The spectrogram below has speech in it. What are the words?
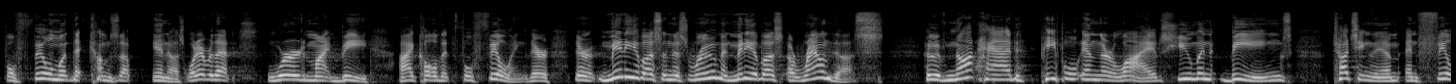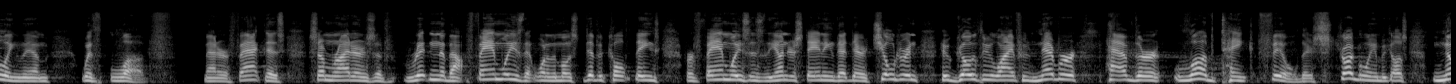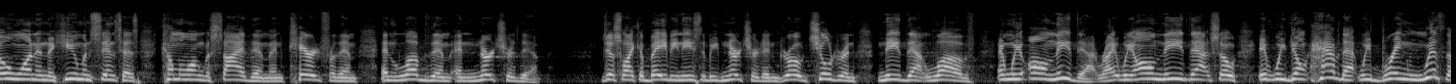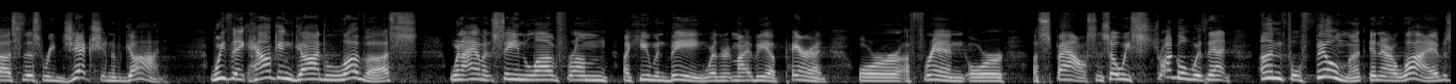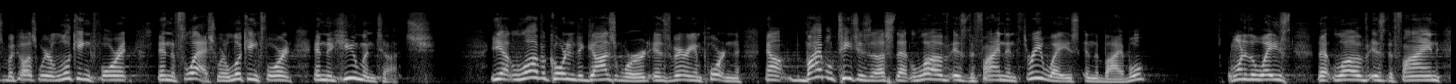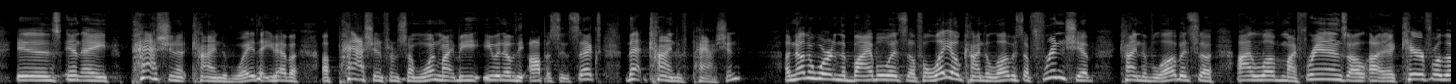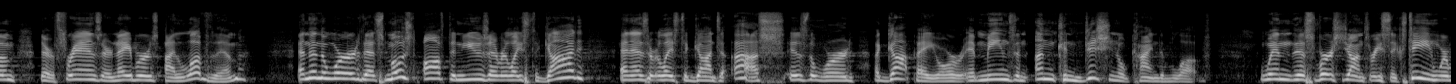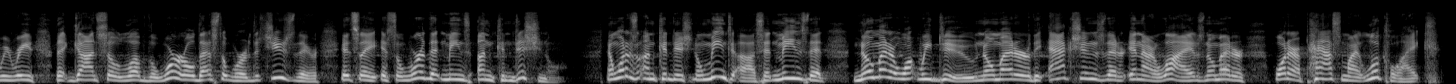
fulfillment that comes up in us, whatever that word might be. I called it fulfilling. There, there are many of us in this room and many of us around us who have not had people in their lives, human beings, touching them and filling them with love. Matter of fact, as some writers have written about families, that one of the most difficult things for families is the understanding that there are children who go through life who never have their love tank filled. They're struggling because no one in the human sense has come along beside them and cared for them and loved them and nurtured them. Just like a baby needs to be nurtured and grow, children need that love. And we all need that, right? We all need that. So if we don't have that, we bring with us this rejection of God. We think, how can God love us when I haven't seen love from a human being, whether it might be a parent or a friend or a spouse? And so we struggle with that unfulfillment in our lives because we're looking for it in the flesh, we're looking for it in the human touch. Yet, love, according to God's word, is very important. Now, the Bible teaches us that love is defined in three ways in the Bible. One of the ways that love is defined is in a passionate kind of way, that you have a, a passion from someone, might be even of the opposite sex, that kind of passion. Another word in the Bible is a phileo kind of love. It's a friendship kind of love. It's a, I love my friends, I, I care for them, they're friends, they're neighbors, I love them. And then the word that's most often used it relates to God and as it relates to God to us is the word agape, or it means an unconditional kind of love. When this verse, John 3.16, where we read that God so loved the world, that's the word that's used there. It's a, it's a word that means unconditional. Now, what does unconditional mean to us? It means that no matter what we do, no matter the actions that are in our lives, no matter what our past might look like,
